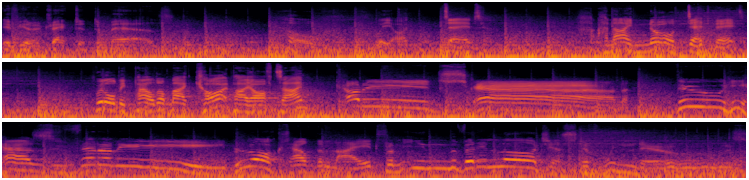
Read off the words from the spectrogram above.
If you're attracted to bears. Oh, we are dead. And I know dead, mate. We'll all be piled on my cart by half time. Courage, Scab! Though he has verily blocked out the light from in the very largest of windows.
